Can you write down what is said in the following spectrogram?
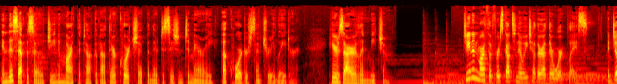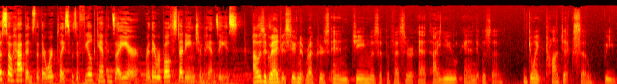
In this episode, Jean and Martha talk about their courtship and their decision to marry a quarter century later. Here's Ireland Meacham. Jean and Martha first got to know each other at their workplace. It just so happens that their workplace was a field camp in Zaire, where they were both studying chimpanzees. I was a graduate student at Rutgers, and Jean was a professor at IU, and it was a joint project, so we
